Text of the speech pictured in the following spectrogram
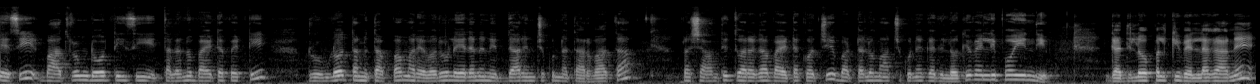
చేసి బాత్రూమ్ డోర్ తీసి తలను బయట పెట్టి రూమ్లో తను తప్ప మరెవరూ లేరని నిర్ధారించుకున్న తర్వాత ప్రశాంతి త్వరగా బయటకొచ్చి బట్టలు మార్చుకునే గదిలోకి వెళ్ళిపోయింది. గది లోపలికి వెళ్ళగానే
